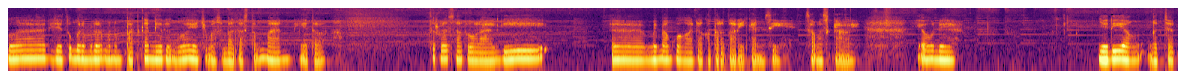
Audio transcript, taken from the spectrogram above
gue di situ benar-benar menempatkan diri gue ya cuma sebatas teman gitu. Terus satu lagi eh, memang gue gak ada ketertarikan sih sama sekali. Ya udah. Jadi yang ngechat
